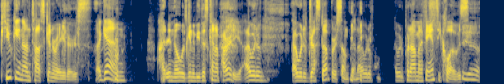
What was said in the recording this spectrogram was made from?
puking on Tusken Raiders. Again, I didn't know it was going to be this kind of party. I would have, I would have dressed up or something. I would have, I would have put on my fancy clothes. Yeah.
